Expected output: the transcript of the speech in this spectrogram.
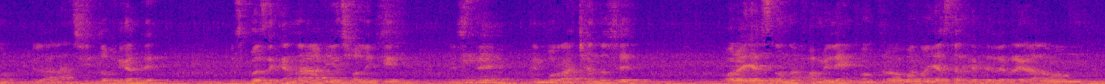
¿no? El Alancito, fíjate, después de que andaba bien solitín, este, emborrachándose, ahora ya está una familia, encontró, bueno, ya hasta el jefe le regaló un,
